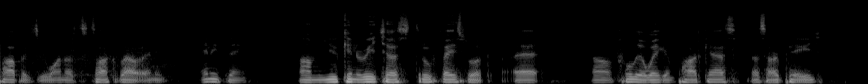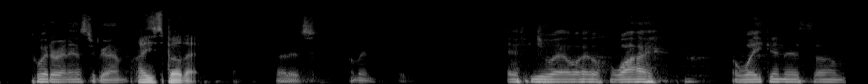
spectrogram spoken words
topics you want us to talk about, any anything, um, you can reach us through Facebook at uh, Fully Awakened Podcast. That's our page. Twitter and Instagram. how you spell that? That is, I mean, it's F U L L Y. Awaken is um,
